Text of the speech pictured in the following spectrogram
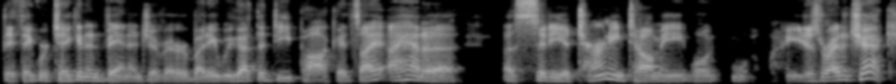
they think we're taking advantage of everybody. We got the deep pockets. I I had a a city attorney tell me, well, why don't you just write a check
